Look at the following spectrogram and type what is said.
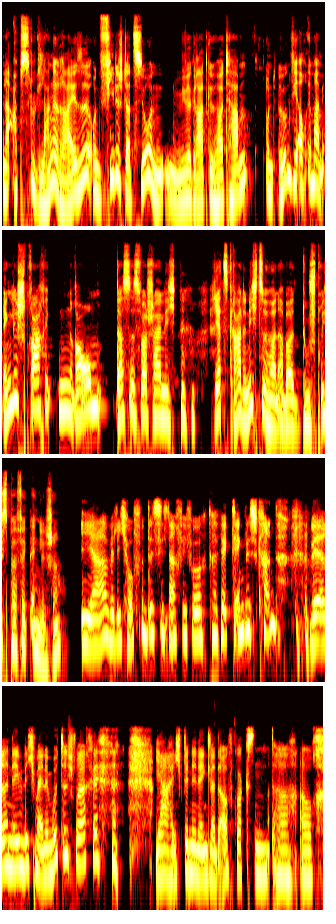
eine absolut lange Reise und viele Stationen, wie wir gerade gehört haben. Und irgendwie auch immer im englischsprachigen Raum. Das ist wahrscheinlich jetzt gerade nicht zu hören, aber du sprichst perfekt Englisch, ne? Ja, will ich hoffen, dass ich nach wie vor perfekt Englisch kann. Wäre nämlich meine Muttersprache. ja, ich bin in England aufgewachsen, da auch,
